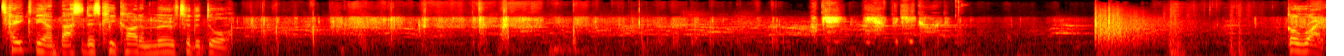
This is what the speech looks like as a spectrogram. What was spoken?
Take the ambassador's keycard and move to the door. Okay, I have the key card. Go right.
